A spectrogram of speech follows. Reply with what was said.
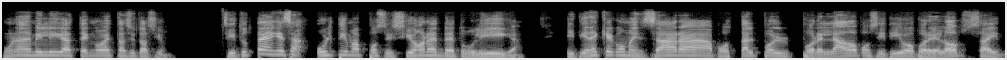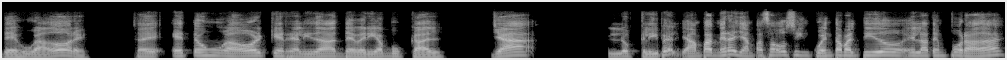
una de mis ligas tengo esta situación. Si tú estás en esas últimas posiciones de tu liga y tienes que comenzar a apostar por, por el lado positivo, por el upside de jugadores, este es un jugador que en realidad deberías buscar. Ya los Clippers ya han, mira, ya han pasado 50 partidos en la temporada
